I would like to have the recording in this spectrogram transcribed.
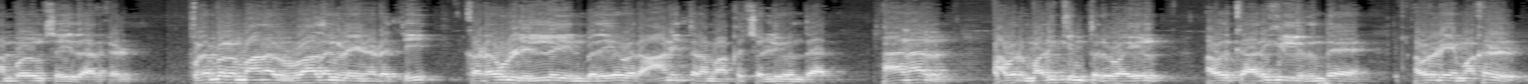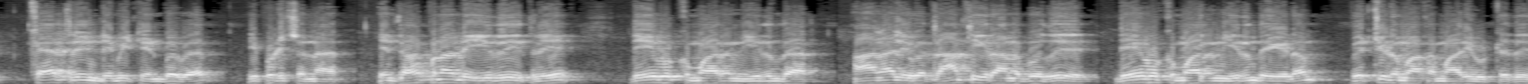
நம்பவும் செய்தார்கள். பிரபலமான விவாதங்களை நடத்தி கடவுள் இல்லை என்பதை அவர் ஆணித்தரமாக சொல்லி வந்தார். ஆனால் அவர் மறிக்கும் தருவாயில் அவருக்கு அருகில் இருந்த அவருடைய மகள் கேத்ரின் டெமிட் என்பவர் இப்படி சொன்னார். என் தகப்பனாருடைய இருதயத்திலே தேவகுமாரன் இருந்தார். ஆனால் இவர் நாத்திகரான போது தேவகுமாரன் இருந்த இடம் வெற்றிடமாக மாறிவிட்டது.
